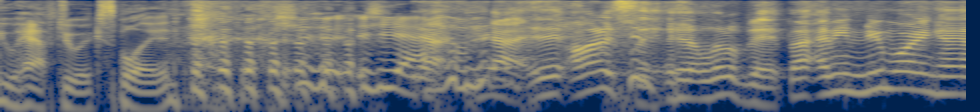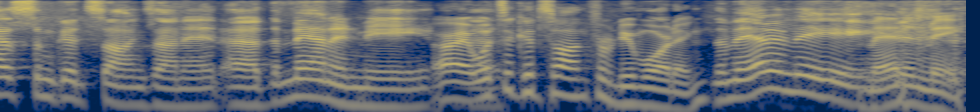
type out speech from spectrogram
do have to explain. yeah. Yeah, yeah. it- honestly, a little bit, but I mean, New Morning has some good songs on it. Uh, the Man and Me. All right. What's a good song from New Morning? The Man and Me. The man and me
